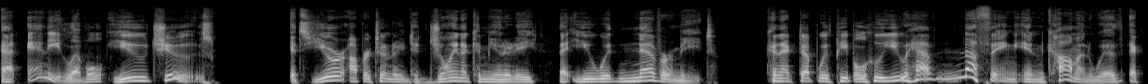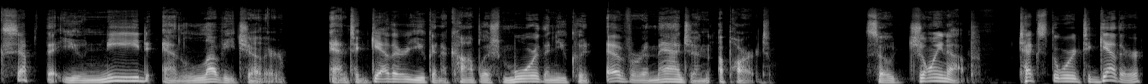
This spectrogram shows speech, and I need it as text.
at any level you choose. It's your opportunity to join a community that you would never meet Connect up with people who you have nothing in common with except that you need and love each other. And together you can accomplish more than you could ever imagine apart. So join up Text the word together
